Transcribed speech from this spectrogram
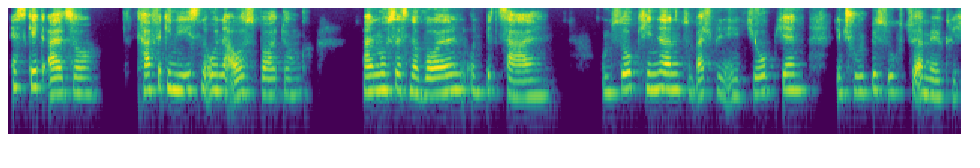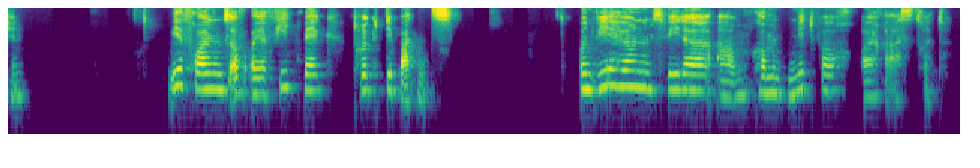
Es geht also. Kaffee genießen ohne Ausbeutung. Man muss es nur wollen und bezahlen, um so Kindern, zum Beispiel in Äthiopien, den Schulbesuch zu ermöglichen. Wir freuen uns auf euer Feedback. Drückt die Buttons. Und wir hören uns wieder am kommenden Mittwoch. Eure Astrid.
